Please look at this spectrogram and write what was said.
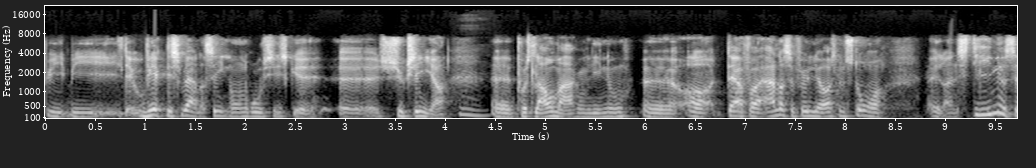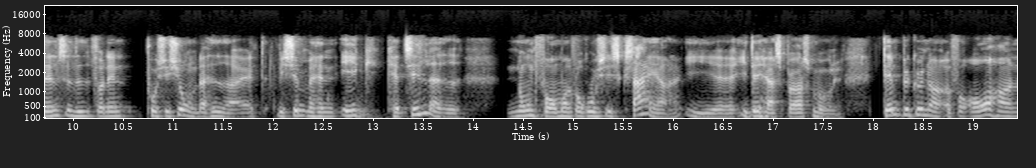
vi, vi, det er jo virkelig svært at se nogle russiske uh, succeser mm. uh, på slagmarken lige nu. Uh, og derfor er der selvfølgelig også en stor, eller en stigende selvtillid for den position, der hedder, at vi simpelthen ikke kan tillade nogen former for russisk sejr i, øh, i det her spørgsmål, den begynder at få overhånd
